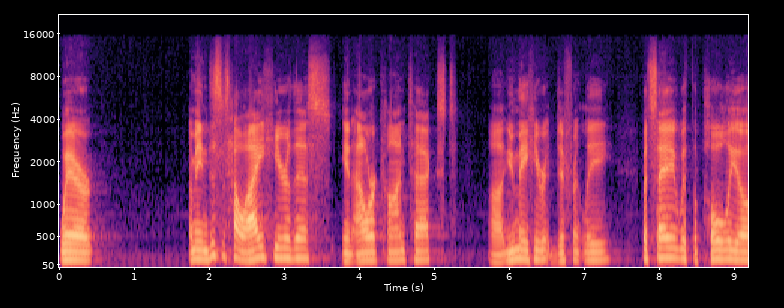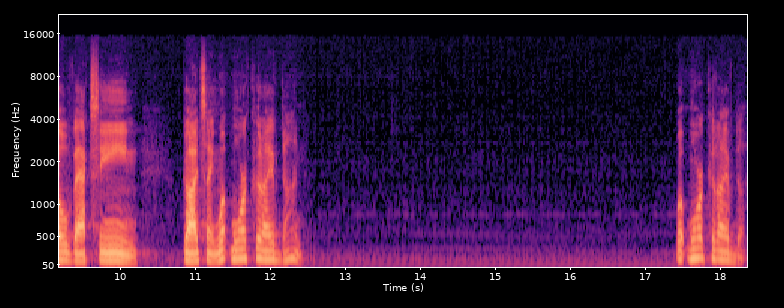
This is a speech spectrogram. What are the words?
where, I mean, this is how I hear this in our context. Uh, you may hear it differently, but say with the polio vaccine, God saying, What more could I have done? What more could I have done?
